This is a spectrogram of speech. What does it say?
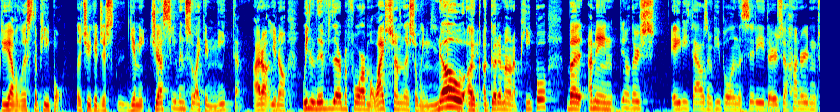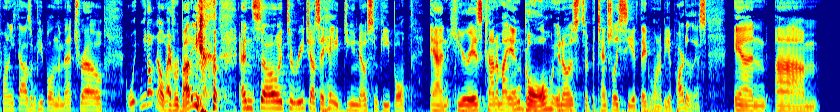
do you have a list of people that you could just give me, just even so I can meet them?" I don't, you know, we lived there before. My wife's from there, so we know a, a good amount of people. But I mean, you know, there's 80,000 people in the city. There's 120,000 people in the metro. We, we don't know everybody. and so to reach out, say, hey, do you know some people? And here is kind of my end goal, you know, is to potentially see if they'd want to be a part of this. And um,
